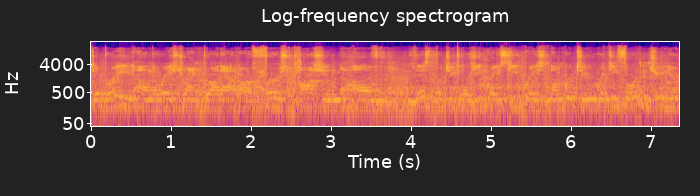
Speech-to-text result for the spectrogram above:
Debris on the racetrack brought out our first caution of this particular heat race, heat race number two. Ricky Thornton Jr.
